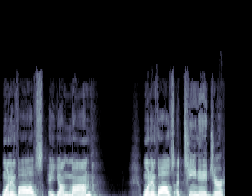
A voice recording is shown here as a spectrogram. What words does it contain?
one involves a young mom, one involves a teenager,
